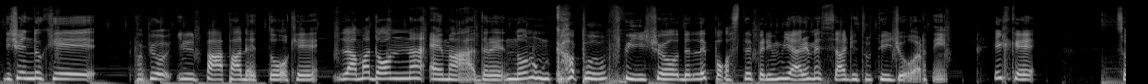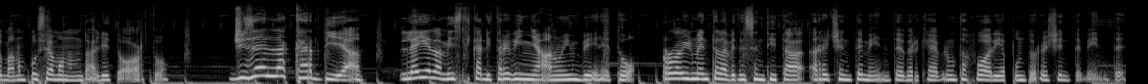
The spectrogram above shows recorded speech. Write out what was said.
dicendo che proprio il Papa ha detto che la Madonna è madre, non un capo d'ufficio delle poste per inviare messaggi tutti i giorni. Il che, insomma, non possiamo non dargli torto. Gisella Cardia. Lei è la mistica di Trevignano, in Veneto. Probabilmente l'avete sentita recentemente perché è venuta fuori appunto recentemente.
